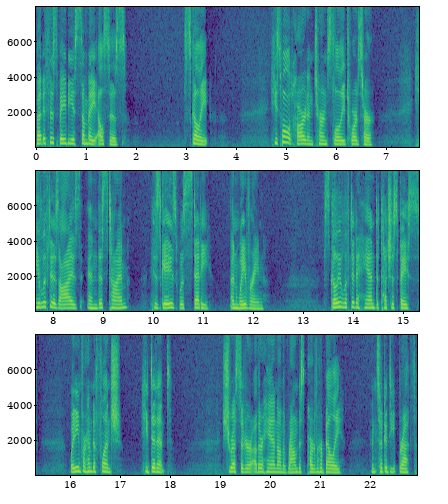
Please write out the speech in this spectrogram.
But if this baby is somebody else's. Scully. He swallowed hard and turned slowly towards her. He lifted his eyes, and this time his gaze was steady, unwavering. Scully lifted a hand to touch his face, waiting for him to flinch. He didn't. She rested her other hand on the roundest part of her belly and took a deep breath.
